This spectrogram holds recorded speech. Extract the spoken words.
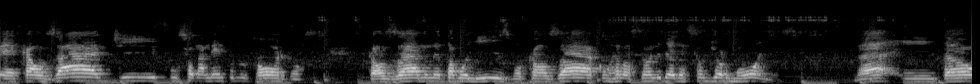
é, causar de funcionamento nos órgãos, causar no metabolismo, causar com relação à liberação de hormônios. Né? Então,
